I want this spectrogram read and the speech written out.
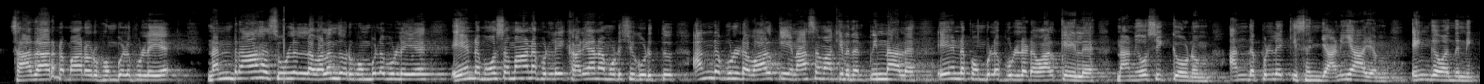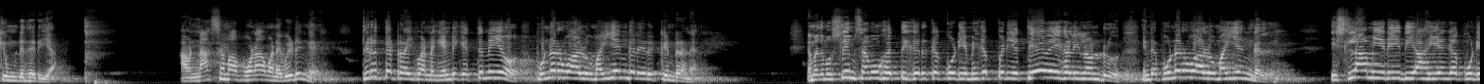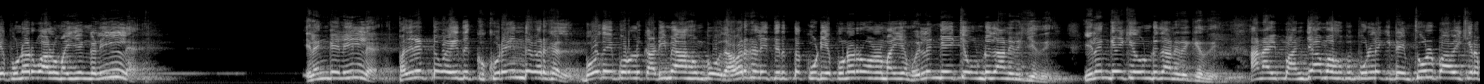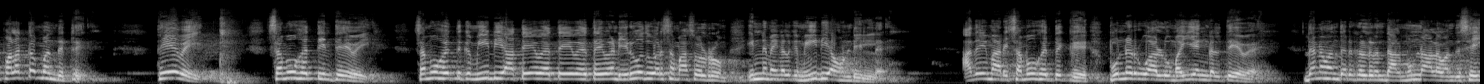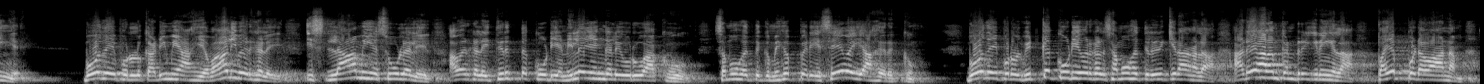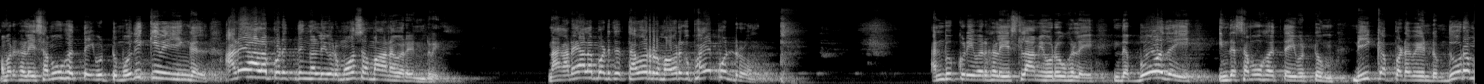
சாதாரணமான ஒரு பொம்பளை பிள்ளைய நன்றாக சூழலில் வளர்ந்த ஒரு பொம்பளை பிள்ளைய ஏண்ட மோசமான பிள்ளை கல்யாணம் முடிச்சு கொடுத்து அந்த புள்ளோட வாழ்க்கையை நாசமாக்கினதன் பின்னால ஏண்ட பொம்பளை புள்ளோட வாழ்க்கையில நான் யோசிக்கணும் அந்த பிள்ளைக்கு செஞ்ச அநியாயம் எங்க வந்து நிற்கும்னு தெரியா? அவன் நாசமாக போனால் அவனை விடுங்க. திருத்த ட்ரை பண்ணுங்க. இன்றைக்கு எத்தனையோ புனர்வாழ்வு மையங்கள் இருக்கின்றன. எமது முஸ்லிம் சமூகத்துக்கு இருக்கக்கூடிய மிகப்பெரிய தேவைகளில் ஒன்று இந்த புனர்வாழ்வு மையங்கள். இஸ்லாமிய ரீதியாக இயங்கக்கூடிய புனர்வாழ்வு மையங்கள் இல்லை. இலங்கையில் இல்லை. பதினெட்டு வயதுக்கு குறைந்தவர்கள் போதைப் பொருளுக்கு அடிமையாகும் போது அவர்களை திருத்தக்கூடிய புனர்வாழ்வு மையம் இலங்கைக்கு ஒன்றுதான் இருக்குது. இலங்கைக்கு ஒன்றுதான் இருக்குது. ஆனால் இப்போ அஞ்சாம் வகுப்பு பிள்ளைகிட்டையும் தூள் பாவிக்கிற பழக்கம் வந்துட்டு. தேவை. சமூகத்தின் தேவை. சமூகத்துக்கு மீடியா தேவை தேவை தேவைன்னு இருபது வருஷமாக சொல்கிறோம் இன்னும் எங்களுக்கு மீடியா உண்டு இல்லை. அதே மாதிரி சமூகத்துக்கு புனர்வாழ்வு மையங்கள் தேவை. தனவந்தர்கள் இருந்தால் முன்னால் வந்து செய்யுங்க. போதைப் பொருளுக்கு அடிமையாகிய வாலிபர்களை இஸ்லாமிய சூழலில் அவர்களை திருத்தக்கூடிய நிலையங்களை உருவாக்குவோம். சமூகத்துக்கு மிகப்பெரிய சேவையாக இருக்கும். போதைப் பொருள் விற்கக்கூடியவர்கள் சமூகத்தில் இருக்கிறாங்களா? அடையாளம் கண்டிருக்கிறீங்களா? பயப்படவானம் அவர்களை சமூகத்தை விட்டு ஒதுக்கி வையுங்கள். அடையாளப்படுத்துங்கள் இவர் மோசமானவர் என்று. நாங்கள் அடையாளப்படுத்த தவறுறோம் அவருக்கு பயப்படுறோம். அன்புக்குரியவர்களே இஸ்லாமிய உறவுகளே இந்த போதை இந்த சமூகத்தை விட்டும் நீக்கப்பட வேண்டும். தூரம்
